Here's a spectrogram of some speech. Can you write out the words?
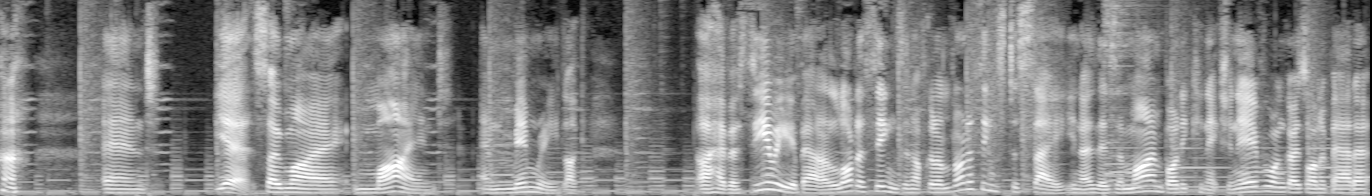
and yeah, so my mind and memory, like, I have a theory about a lot of things, and I've got a lot of things to say. You know, there's a mind body connection, everyone goes on about it,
